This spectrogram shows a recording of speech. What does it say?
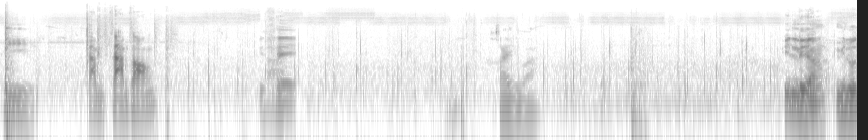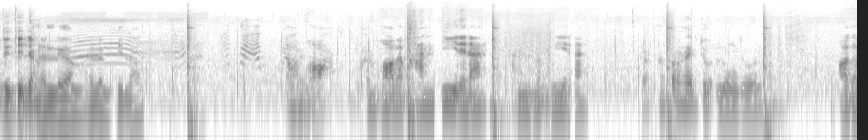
พี่สามสามสองพิเศษ ใครวะพี่เหลือง ไม่รู้ติดติดยังไอเรืองไอเรืองติดแล้วผมขอผมขอแบบคันพี่เลยนะ คันเหมือนพี่นะต้องให้จุลุงจูน อ๋อแต่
